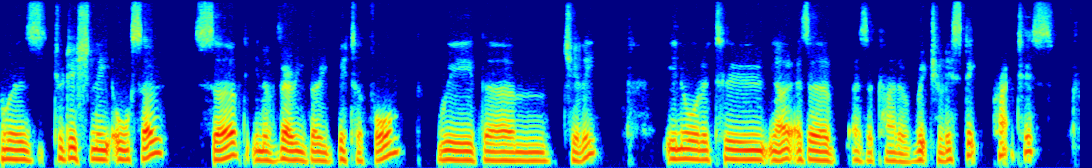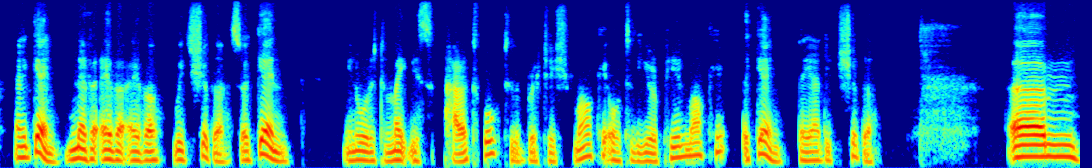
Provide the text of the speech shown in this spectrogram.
was traditionally also served in a very, very bitter form with um, chili in order to, you know, as a, as a kind of ritualistic practice. And again, never, ever, ever with sugar. So again, in order to make this palatable to the British market or to the European market, again, they added sugar. Um,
